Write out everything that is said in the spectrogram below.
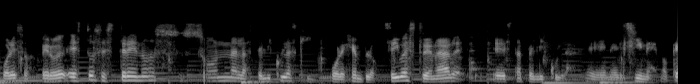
por eso. Pero estos estrenos son a las películas que, por ejemplo, se iba a estrenar esta película en el cine, ¿ok?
